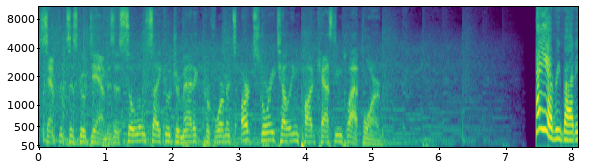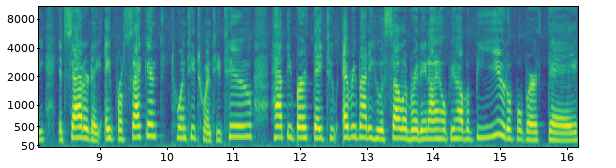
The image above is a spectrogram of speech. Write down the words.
San Francisco Dam is a solo psychodramatic performance art storytelling podcasting platform. Hey everybody, it's Saturday, April 2nd, 2022. Happy birthday to everybody who is celebrating. I hope you have a beautiful birthday.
